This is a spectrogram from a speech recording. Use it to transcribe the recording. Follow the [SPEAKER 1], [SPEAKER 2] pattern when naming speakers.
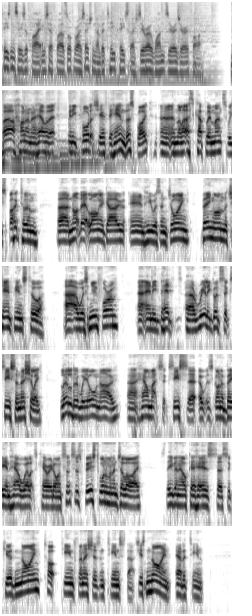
[SPEAKER 1] T's and C's apply. New South Wales authorisation number TP slash 01005.
[SPEAKER 2] Well, I don't know how that many plaudits you have to hand this bloke. Uh, in the last couple of months, we spoke to him uh, not that long ago, and he was enjoying being on the Champions Tour. Uh, it was new for him, uh, and he had uh, really good success initially. Little did we all know uh, how much success it was going to be and how well it's carried on. Since his first tournament in July, Steven Alker has uh, secured nine top 10 finishes and 10 starts. Yes, nine out of 10,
